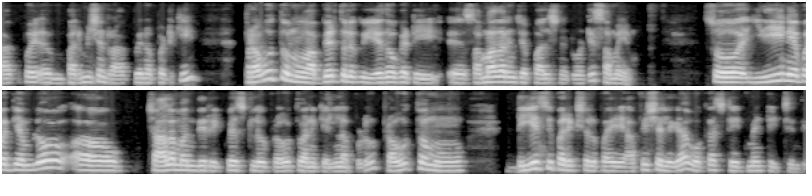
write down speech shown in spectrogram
రాకపోయి పర్మిషన్ రాకపోయినప్పటికీ ప్రభుత్వము అభ్యర్థులకు ఏదో ఒకటి సమాధానం చెప్పాల్సినటువంటి సమయం. సో ఈ నేపథ్యంలో చాలామంది రిక్వెస్ట్లు ప్రభుత్వానికి వెళ్ళినప్పుడు ప్రభుత్వము డిఎస్సి పరీక్షలపై అఫీషియల్గా ఒక స్టేట్మెంట్ ఇచ్చింది.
